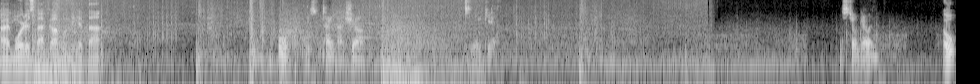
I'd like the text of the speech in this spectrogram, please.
Alright, mortar's back up. Let me hit that. Oh, let's tank that shot. Sneaky. It's still going. Oh!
